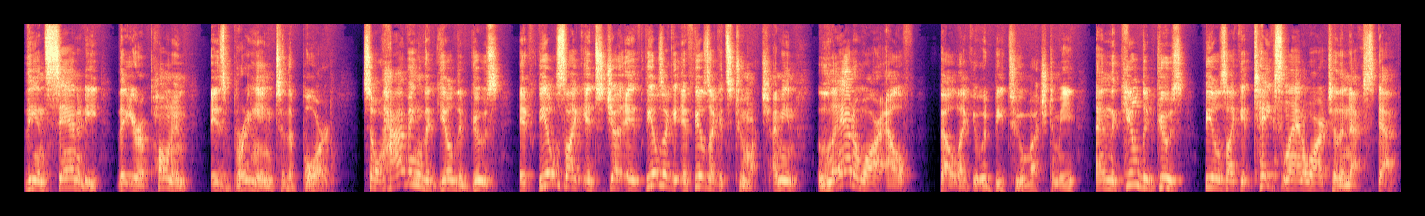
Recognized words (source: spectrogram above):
the insanity that your opponent is bringing to the board. So having the Gilded Goose, it feels like it's just, it feels like, it feels like it's too much. I mean, Llanowar Elf felt like it would be too much to me. And the Gilded Goose feels like it takes Llanowar to the next step.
